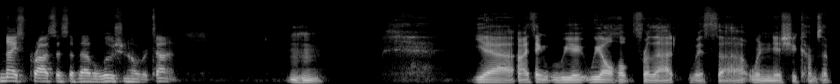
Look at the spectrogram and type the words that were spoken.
nice process of evolution over time. Mm-hmm. Yeah, I think we we all hope for that with uh, when an issue comes up.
